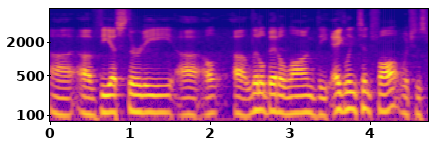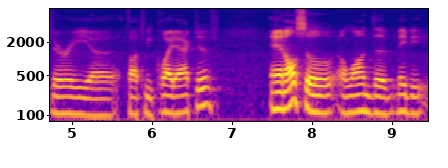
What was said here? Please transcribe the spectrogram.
uh, of VS30, uh, a, a little bit along the Eglington Fault, which is very uh, thought to be quite active, and also along the maybe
